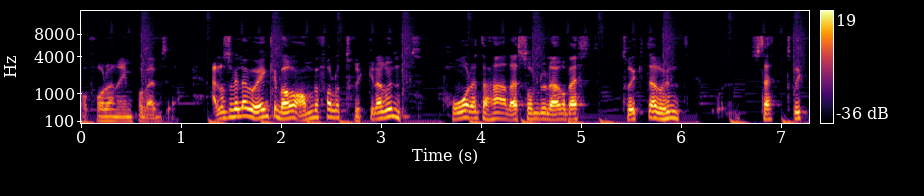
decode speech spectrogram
og få den inn på websida. Ellers vil jeg jo egentlig bare anbefale å trykke deg rundt på dette her. Det er sånn du lærer best. Trykk deg rundt Sett trykk,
